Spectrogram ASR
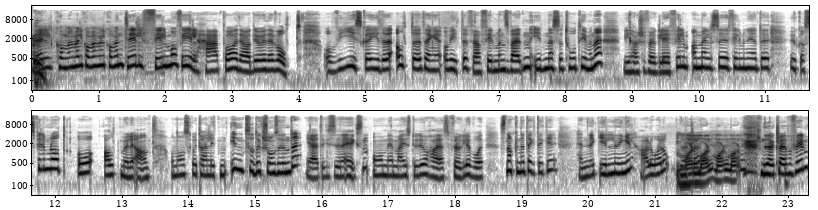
Velkommen, velkommen, velkommen til Filmofil her på Radio Revolt. Og vi skal gi dere alt dere trenger å vite fra filmens verden i de neste to timene. Vi har selvfølgelig filmanmeldelser, filmnyheter, ukas filmlåt og alt mulig annet. Og nå skal vi ta en liten introduksjonsrunde. Jeg heter Kristine Eriksen, og med meg i studio har jeg selvfølgelig vår snakkende tekniker Henrik Ilen Ringel. Hallo, hallo. Morgen, morgen, morgen, morgen. Du er klar for film?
